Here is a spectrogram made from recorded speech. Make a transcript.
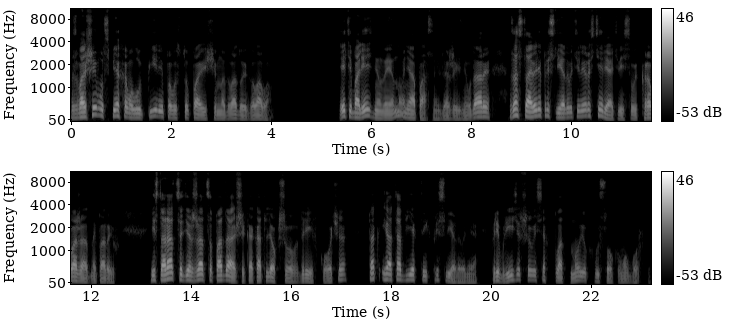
с большим успехом лупили по выступающим над водой головам. Эти болезненные, но не опасные для жизни удары заставили преследователей растерять весь свой кровожадный порыв и стараться держаться подальше как от легшего в дрейф коча, так и от объекта их преследования, приблизившегося вплотную к высокому борту.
